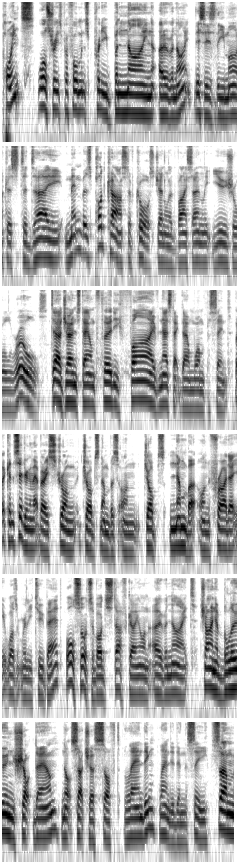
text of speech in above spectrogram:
points. Wall Street's performance pretty benign overnight. This is the Marcus Today members podcast, of course. General advice only, usual rules. Dow Jones down 35, Nasdaq down 1%. But considering that very strong jobs numbers on jobs number on Friday, it wasn't really too bad. All sorts of odd stuff going on overnight. China balloon shot down, not such a soft landing, landed in the sea. Some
